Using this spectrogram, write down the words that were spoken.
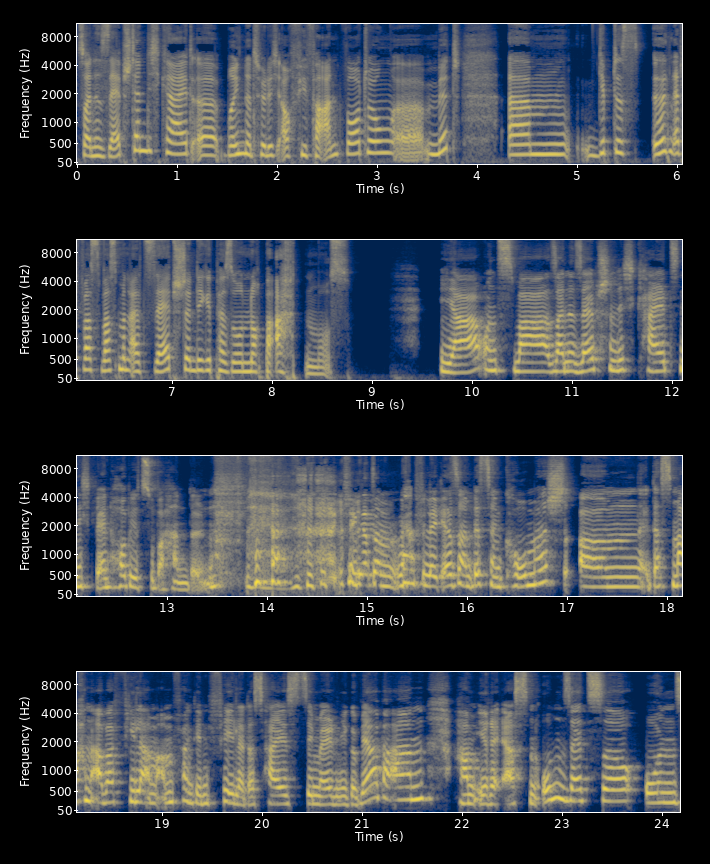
So eine Selbstständigkeit äh, bringt natürlich auch viel Verantwortung äh, mit. Ähm, gibt es irgendetwas, was man als selbstständige Person noch beachten muss? Ja, und zwar seine Selbstständigkeit nicht wie ein Hobby zu behandeln. Klingt jetzt vielleicht erst ein bisschen komisch. Ähm, das machen aber viele am Anfang den Fehler. Das heißt, sie melden ihr Gewerbe an, haben ihre ersten Umsätze und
